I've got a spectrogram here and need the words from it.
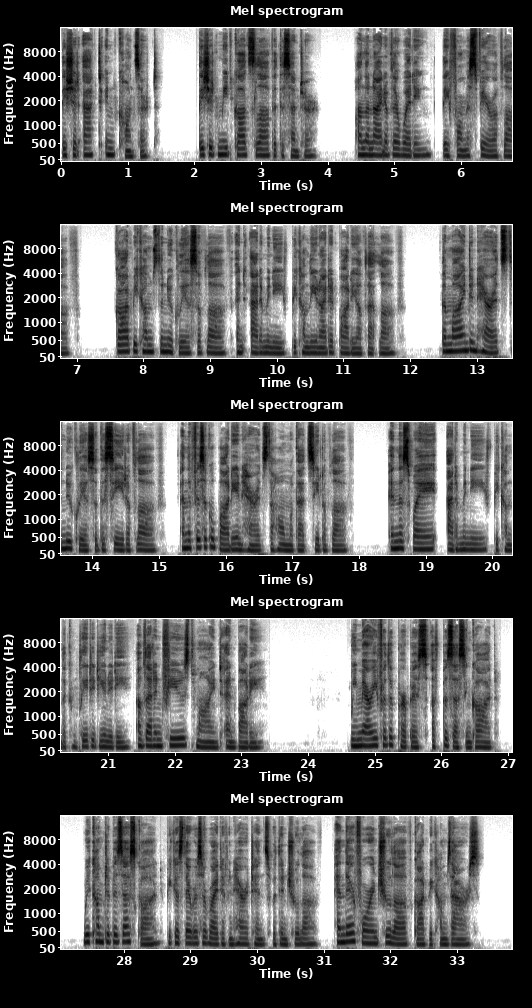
They should act in concert. They should meet God's love at the center. On the night of their wedding, they form a sphere of love. God becomes the nucleus of love, and Adam and Eve become the united body of that love. The mind inherits the nucleus of the seed of love, and the physical body inherits the home of that seed of love. In this way, Adam and Eve become the completed unity of that infused mind and body. We marry for the purpose of possessing God. We come to possess God because there is a right of inheritance within true love, and therefore in true love God becomes ours.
